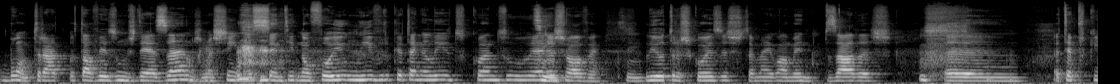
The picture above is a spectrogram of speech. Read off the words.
Bom, terá talvez uns 10 anos, Ok. mas sim, nesse sentido, não foi um livro que eu tenha lido quando era Sim. jovem. Sim. Li outras coisas também igualmente pesadas, ah, até porque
